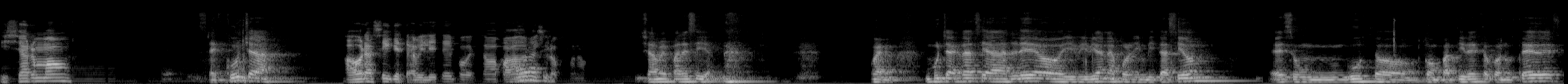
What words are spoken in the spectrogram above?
Guillermo. ¿Se escucha? Ahora sí que te habilité porque estaba apagado el micrófono. Ya me parecía. Bueno, muchas gracias Leo y Viviana por la invitación. Es un gusto compartir esto con ustedes.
